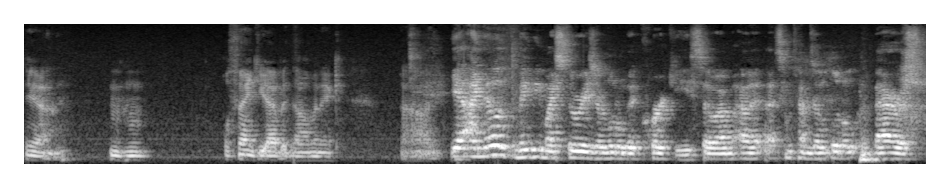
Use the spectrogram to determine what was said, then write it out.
yeah. Mm-hmm. Well, thank you, Abbot Dominic. Uh, yeah, I know maybe my stories are a little bit quirky, so I'm I, sometimes a little embarrassed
